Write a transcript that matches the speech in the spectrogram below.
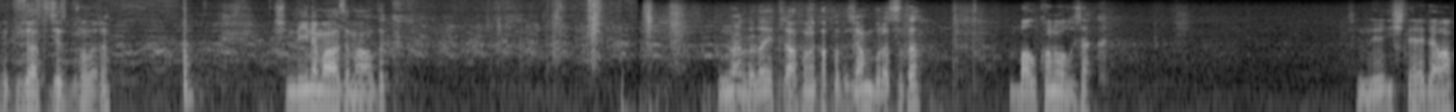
Ve düzelteceğiz buraları. Şimdi yine malzeme aldık. Bunlarla da etrafını kapatacağım. Burası da balkonu olacak. Şimdi işlere devam.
